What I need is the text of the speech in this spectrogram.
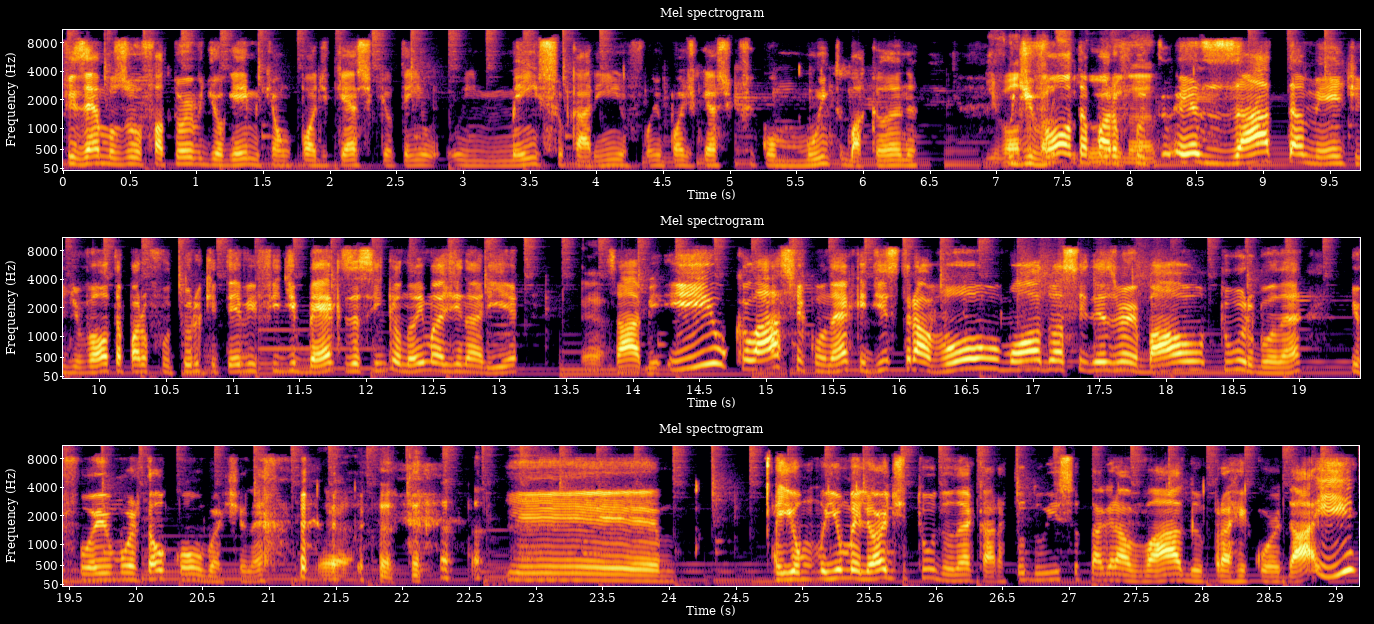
Fizemos o Fator Videogame, que é um podcast que eu tenho um imenso carinho. Foi um podcast que ficou muito bacana. De volta, de volta para o futuro. Para o futuro né? Exatamente, de volta para o futuro, que teve feedbacks assim que eu não imaginaria. É. Sabe? E o clássico, né? Que destravou o modo acidez verbal turbo, né? Que foi o Mortal Kombat, né? É. e e o, e o melhor de tudo, né, cara? Tudo isso tá gravado para recordar e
